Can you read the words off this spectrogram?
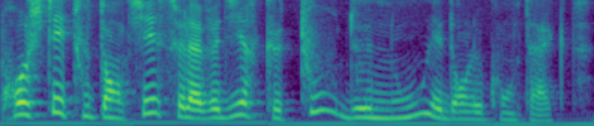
Projeter tout entier, cela veut dire que tout de nous est dans le contact.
